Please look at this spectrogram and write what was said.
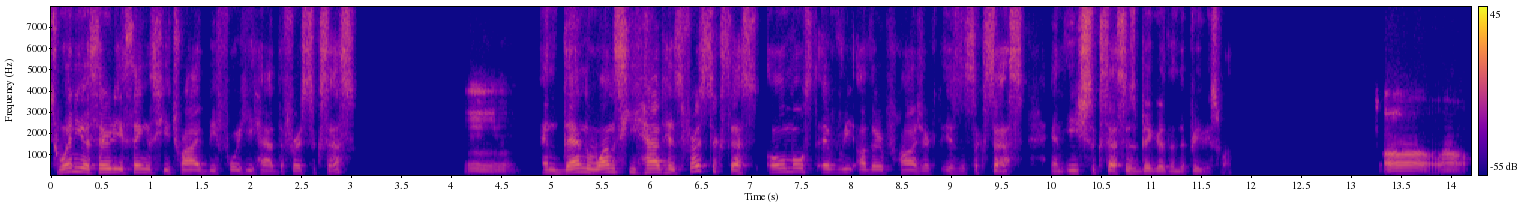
twenty or thirty things he tried before he had the first success. Mm. And then once he had his first success, almost every other project is a success, and each success is bigger than the previous one. Oh wow!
